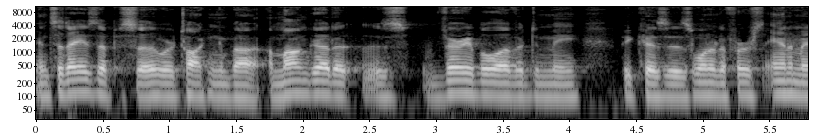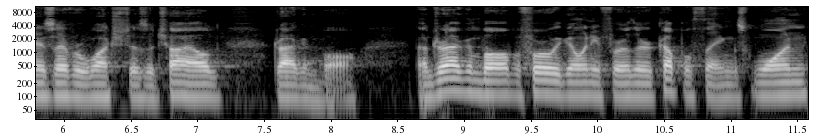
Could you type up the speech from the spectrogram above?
In today's episode, we're talking about a manga that is very beloved to me because it is one of the first animes I ever watched as a child, Dragon Ball. Now, Dragon Ball, before we go any further, a couple things. One,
